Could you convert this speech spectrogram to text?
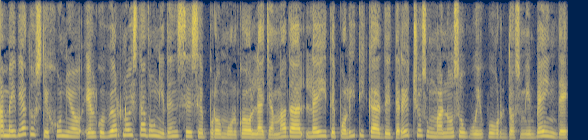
A mediados de junio, el gobierno estadounidense se promulgó la llamada Ley de Política de Derechos Humanos Uyghur 2020,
